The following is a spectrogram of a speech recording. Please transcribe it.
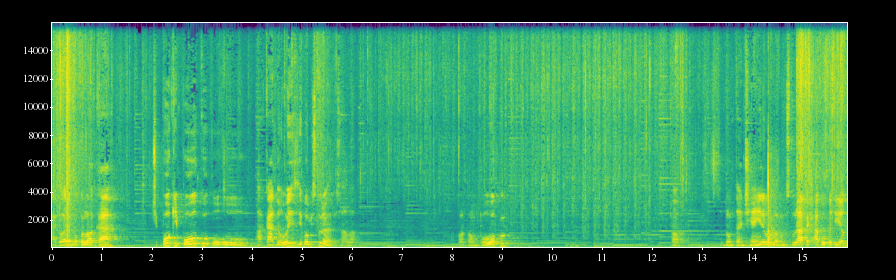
Agora eu vou colocar de pouco em pouco o, o a K2 e vou misturando, pessoal. Ó colocar um pouco. Ó, sobrou um tantinho ainda, vou, vou misturar, fechar a boca dele.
